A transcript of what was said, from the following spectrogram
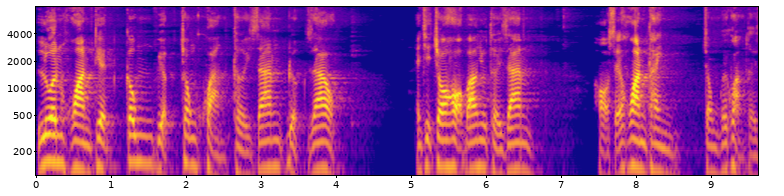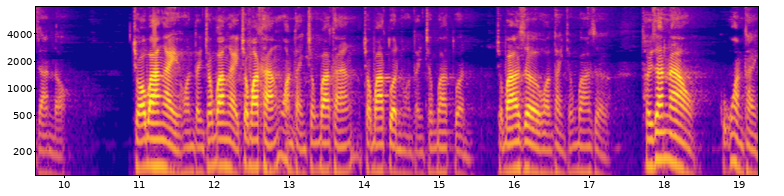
luôn hoàn thiện công việc trong khoảng thời gian được giao. Anh chị cho họ bao nhiêu thời gian, họ sẽ hoàn thành trong cái khoảng thời gian đó. Cho 3 ngày, hoàn thành trong 3 ngày. Cho 3 tháng, hoàn thành trong 3 tháng. Cho 3 tuần, hoàn thành trong 3 tuần. Cho 3 giờ, hoàn thành trong 3 giờ thời gian nào cũng hoàn thành.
